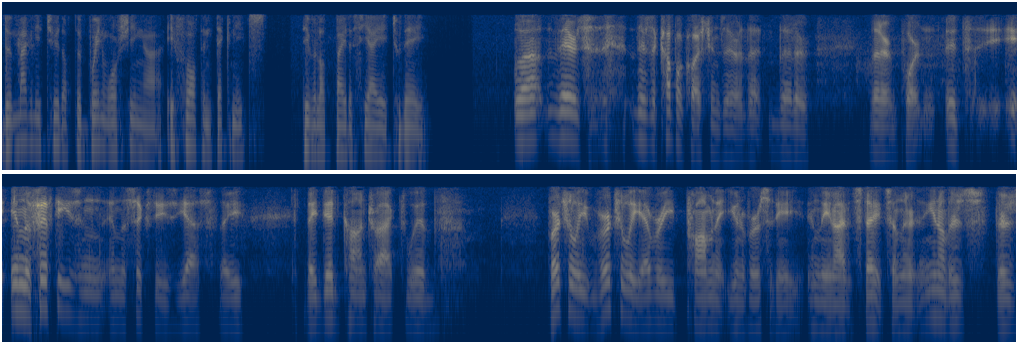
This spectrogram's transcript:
the magnitude of the brainwashing uh, effort and techniques developed by the CIA today? Well, there's there's a couple questions there that that are that are important. It's in the 50s and in the 60s. Yes, they they did contract with virtually virtually every prominent university in the United States, and there you know there's there's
